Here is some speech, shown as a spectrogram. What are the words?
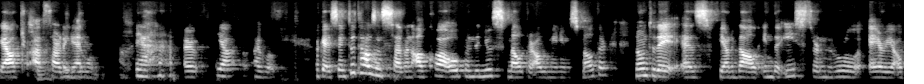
Yeah, I'll, try, I'll start again. Yeah, I, yeah, I will. Okay, so in 2007, Alcoa opened a new smelter, aluminium smelter, known today as Fjardal in the eastern rural area of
